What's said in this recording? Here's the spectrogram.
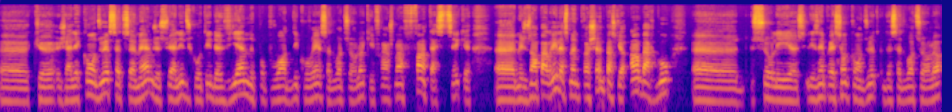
euh, que j'allais conduire cette semaine. Je suis allé du côté de Vienne pour pouvoir découvrir cette voiture-là qui est franchement fantastique. Euh, mais je vous en parlerai la semaine prochaine parce qu'il y a embargo euh, sur les, impressions de conduite de cette voiture-là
